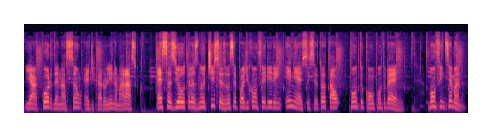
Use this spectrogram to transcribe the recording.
e a coordenação é de Carolina Marasco. Essas e outras notícias você pode conferir em nsctotal.com.br. Bom fim de semana!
